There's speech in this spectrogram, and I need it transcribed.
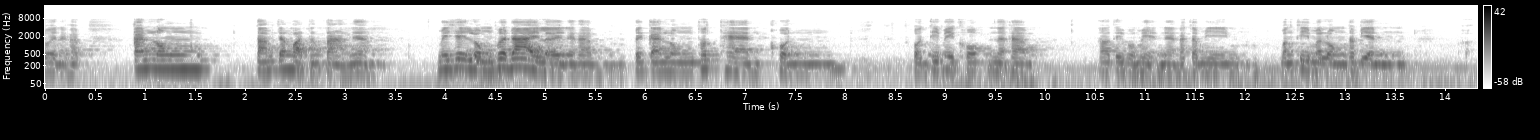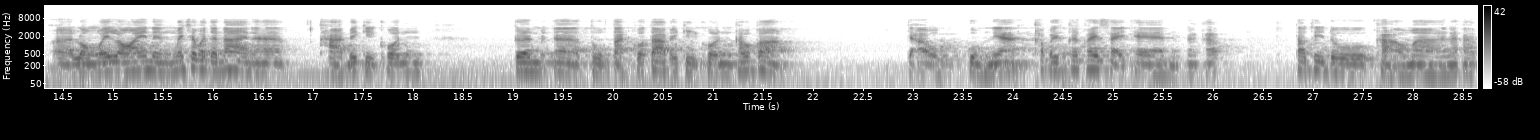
ด้วยนะครับ การลงตามจังหวัดต่างๆ เนี่ย ไม่ใช่ลงเพื่อได้เลยนะครับ เป็นการลงทดแทนคนคนที่ไม่ครบนะครับ ท่าที่ผมเห็นเนี่ยก็จะมีบางที่มาลงทะเบียนลงไว้ร้อยหนึ่งไม่ใช่ว่าจะได้นะฮะขาดไปกี่คนเกินถูกตัดโคต้าไปกี่คนเขาก็จะเอากลุ่มนี้เข้าไปค่อย ๆ ใส่แทนนะครับ เท่าที่ดูข่าวมานะครับ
